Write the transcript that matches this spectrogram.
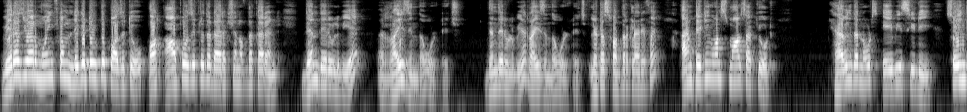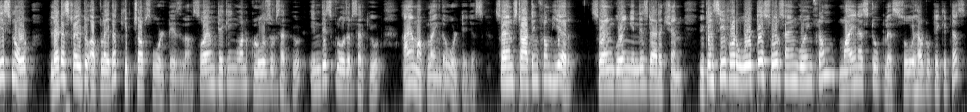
Whereas you are moving from negative to positive or opposite to the direction of the current, then there will be a rise in the voltage. Then there will be a rise in the voltage. Let us further clarify. I am taking one small circuit having the nodes A, B, C, D. So in this node, let us try to apply the Kirchhoff's voltage law. So I am taking one closed circuit. In this closed circuit, I am applying the voltages. So I am starting from here. So I am going in this direction. You can see for voltage source, I am going from minus to plus. So we have to take it as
